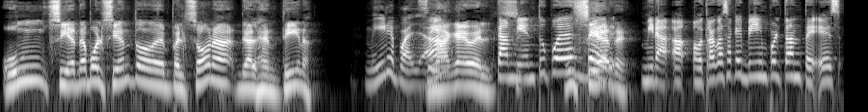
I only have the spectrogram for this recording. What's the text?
un 7% de personas de Argentina. Mire para allá. Nada que ver. También tú Un puedes siete. ver, mira, a- otra cosa que es bien importante es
